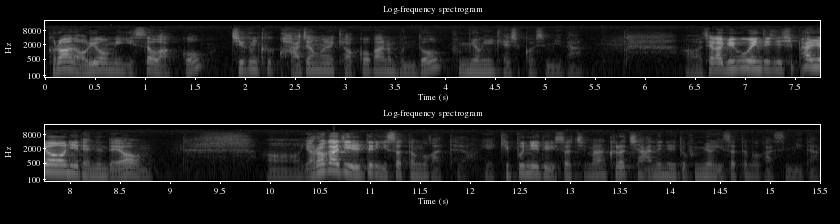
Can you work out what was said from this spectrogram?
그러한 어려움이 있어 왔고 지금 그 과정을 겪어가는 분도 분명히 계실 것입니다. 어, 제가 미국에 있는 지 18년이 됐는데요. 어, 여러 가지 일들이 있었던 것 같아요. 예, 기쁜 일도 있었지만 그렇지 않은 일도 분명히 있었던 것 같습니다.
